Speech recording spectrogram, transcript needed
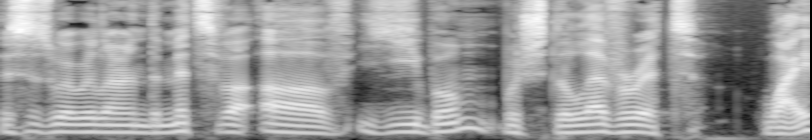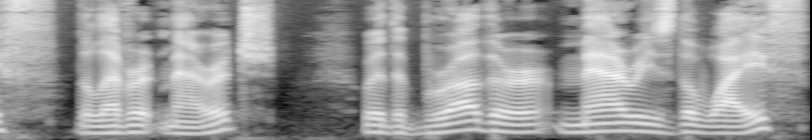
this is where we learn the mitzvah of Yibum, which the Levirate wife, the Levirate marriage, where the brother marries the wife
